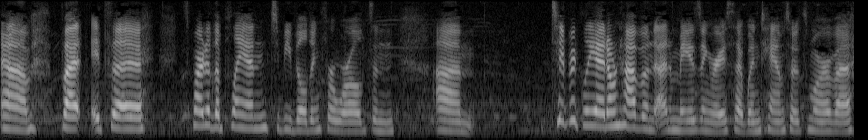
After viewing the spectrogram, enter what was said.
Um, but it's a it's part of the plan to be building for Worlds, and um, typically I don't have an, an, amazing race at Windham, so it's more of a,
